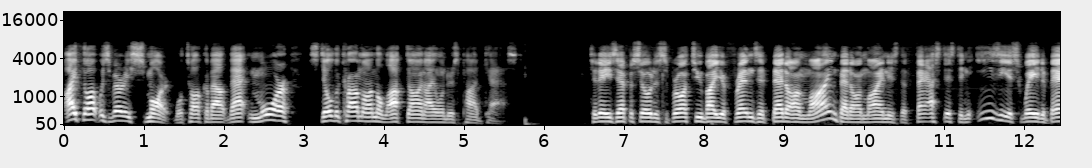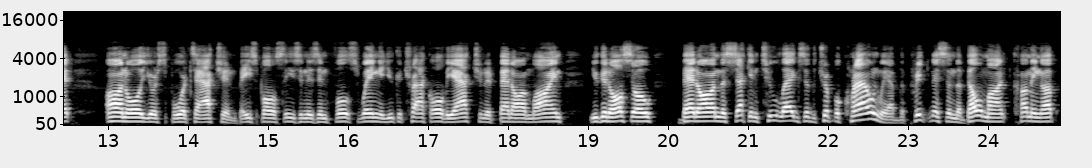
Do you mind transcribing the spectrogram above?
I thought was very smart. We'll talk about that and more still to come on the Locked On Islanders podcast. Today's episode is brought to you by your friends at Bet Online. Bet Online is the fastest and easiest way to bet on all your sports action. Baseball season is in full swing, and you can track all the action at Bet Online. You can also bet on the second two legs of the Triple Crown. We have the Preakness and the Belmont coming up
